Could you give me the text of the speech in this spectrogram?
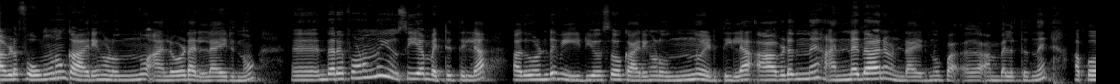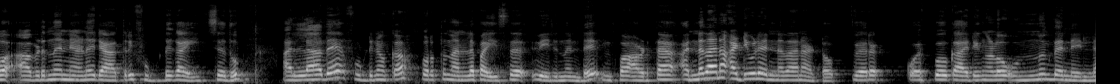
അവിടെ ഫോണും കാര്യങ്ങളൊന്നും അലോഡ് അല്ലായിരുന്നു. എന്താ പറയുക ഫോണൊന്നും യൂസ് ചെയ്യാൻ പറ്റത്തില്ല. അതുകൊണ്ട് വീഡിയോസോ കാര്യങ്ങളോ ഒന്നും എടുത്തില്ല. അവിടെ നിന്ന് അന്നദാനം ഉണ്ടായിരുന്നു അമ്പലത്തിൽ നിന്ന് അപ്പോൾ അവിടെ നിന്ന് തന്നെയാണ് രാത്രി ഫുഡ് കഴിച്ചതും. അല്ലാതെ ഫുഡിനൊക്കെ പുറത്ത് നല്ല പൈസ വരുന്നുണ്ട്. ഇപ്പോൾ അവിടുത്തെ അന്നദാനം അടിപൊളി അന്നദാനം കേട്ടോ വേറെ കുഴപ്പമോ കാര്യങ്ങളോ ഒന്നും തന്നെ ഇല്ല.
